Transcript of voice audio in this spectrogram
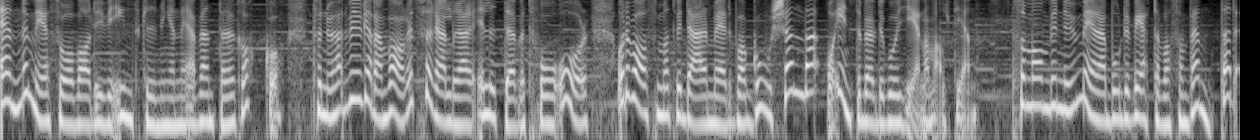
Ännu mer så var det ju vid inskrivningen när jag väntade Rocco. För nu hade vi ju redan varit föräldrar i lite över två år och det var som att vi därmed var godkända och inte behövde gå igenom allt igen. Som om vi numera borde veta vad som väntade.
